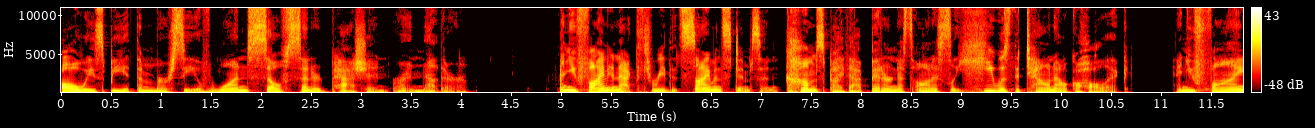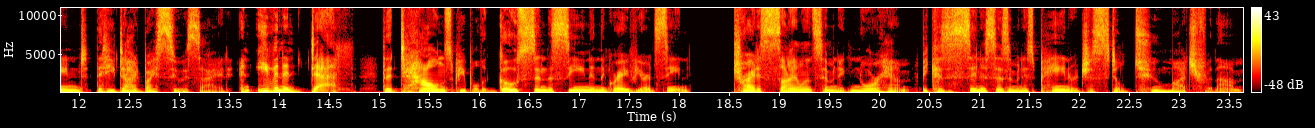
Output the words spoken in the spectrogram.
always be at the mercy of one self centered passion or another. And you find in Act Three that Simon Stimson comes by that bitterness honestly. He was the town alcoholic. And you find that he died by suicide. And even in death, the townspeople, the ghosts in the scene, in the graveyard scene, try to silence him and ignore him because his cynicism and his pain are just still too much for them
